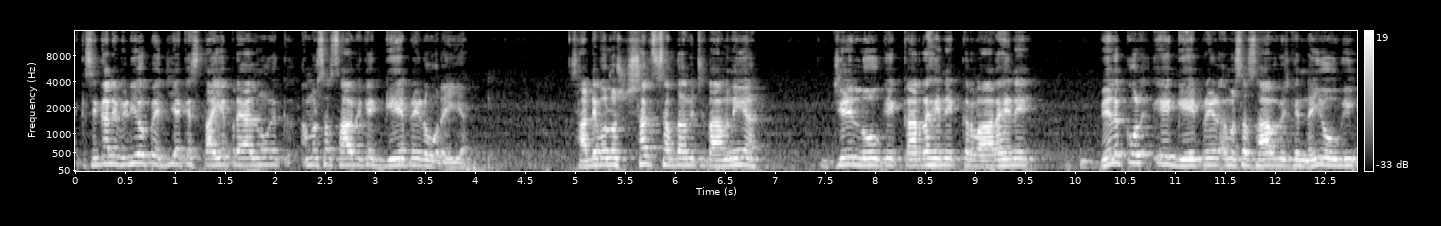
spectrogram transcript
ਇੱਕ ਸਿੰਘਾਂ ਨੇ ਵੀਡੀਓ ਭੇਜੀ ਹੈ ਕਿ 27 ਅਪ੍ਰੈਲ ਨੂੰ ਇੱਕ ਅੰਮ੍ਰਿਤਸਰ ਸਾਹਿਬ ਵਿਖੇ ਗੇ ਪਰੇਡ ਹੋ ਰਹੀ ਆ। ਸਾਡੇ ਵੱਲੋਂ ਸਖਤ ਸ਼ਬਦਾਂ ਵਿੱਚ ਚੇਤਾਵਨੀ ਆ। ਜਿਹੜੇ ਲੋਕ ਇਹ ਕਰ ਰਹੇ ਨੇ, ਕਰਵਾ ਰਹੇ ਨੇ ਬਿਲਕੁਲ ਇਹ ਗੇ ਪਰੇਡ ਅੰਮ੍ਰਿਤਸਰ ਸਾਹਿਬ ਵਿੱਚ ਨਹੀਂ ਹੋਊਗੀ,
